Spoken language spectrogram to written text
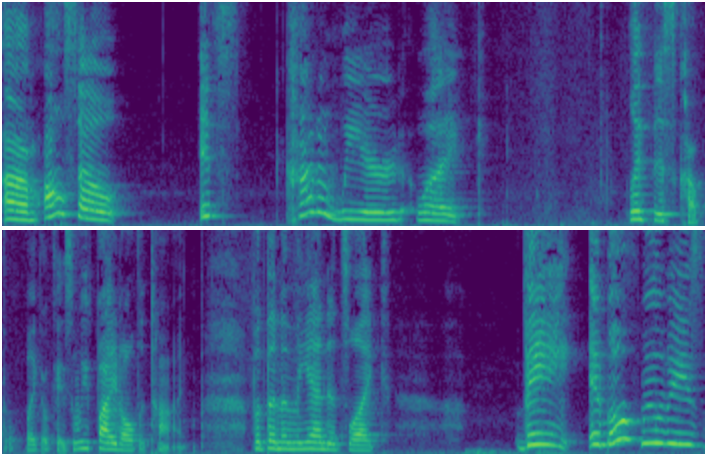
um, also, it's kind of weird, like, with this couple. Like, okay, so we fight all the time. But then in the end, it's like, they, in both movies,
